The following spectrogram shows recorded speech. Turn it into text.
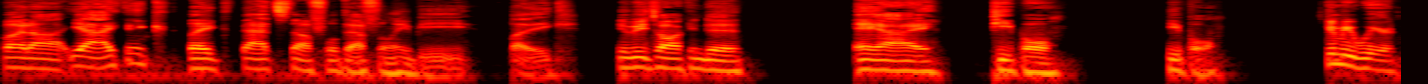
but uh, yeah, I think like that stuff will definitely be like You'll be talking to AI people, people. It's gonna be weird.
